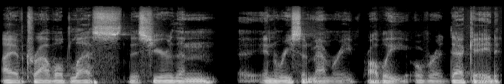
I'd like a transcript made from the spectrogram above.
I have traveled less this year than uh, in recent memory, probably over a decade.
